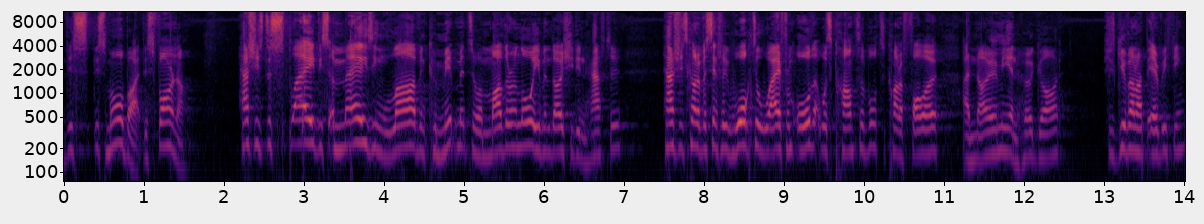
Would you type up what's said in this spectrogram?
this, this Moabite, this foreigner, how she's displayed this amazing love and commitment to her mother in law, even though she didn't have to. How she's kind of essentially walked away from all that was comfortable to kind of follow Naomi and her God. She's given up everything.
